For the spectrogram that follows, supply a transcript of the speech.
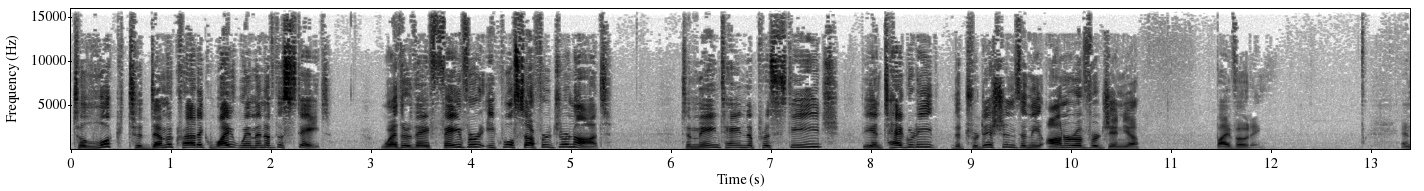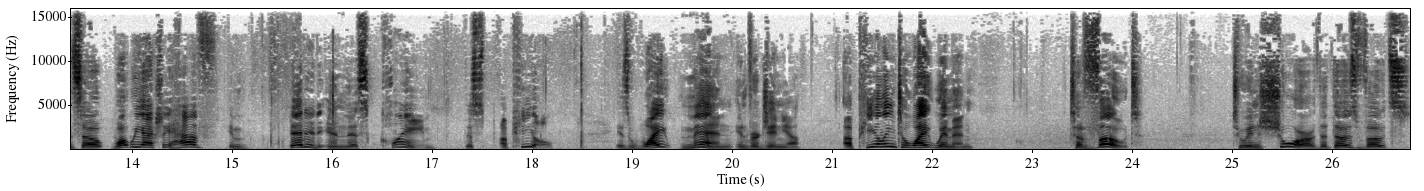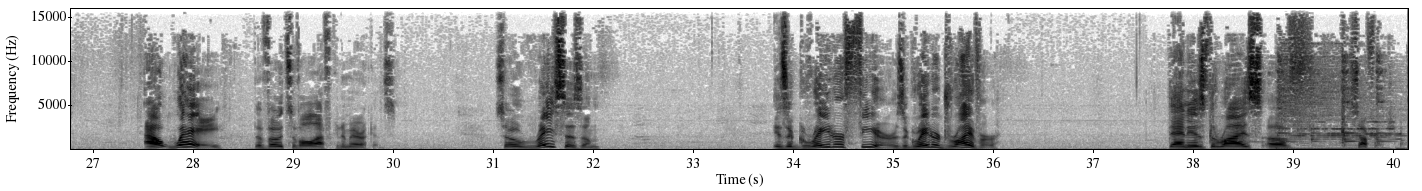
to look to Democratic white women of the state, whether they favor equal suffrage or not, to maintain the prestige, the integrity, the traditions, and the honor of Virginia by voting. And so, what we actually have embedded in this claim, this appeal, is white men in Virginia appealing to white women to vote to ensure that those votes outweigh the votes of all African Americans. So racism is a greater fear, is a greater driver than is the rise of suffrage.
